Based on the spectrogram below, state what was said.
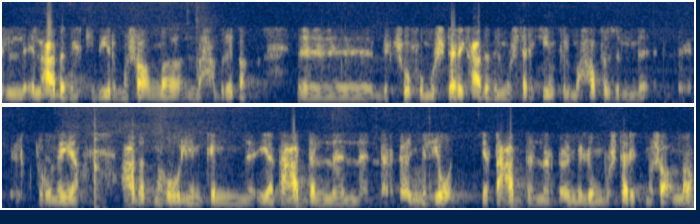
ال- العدد الكبير ما شاء الله اللي حضرتك آه، بتشوفه مشترك عدد المشتركين في المحافظ ال- ال- الإلكترونية عدد مهول. يمكن يتعدى ال 40 مليون يتعدى ال 40 مليون مشترك ما شاء الله.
